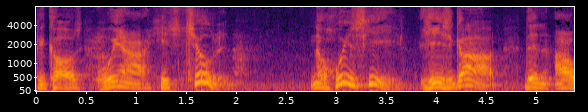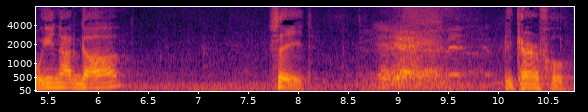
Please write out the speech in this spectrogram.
because we are his children. Now, who is he? He is God. Then are we not God? Say it. Yes. Be careful.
